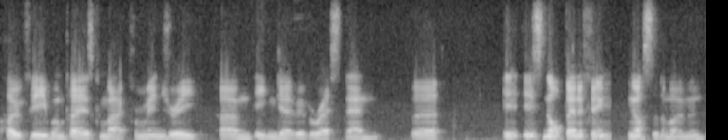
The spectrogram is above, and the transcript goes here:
hopefully when players come back from injury, um, he can get a bit of a rest then. But it, it's not benefiting us at the moment.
